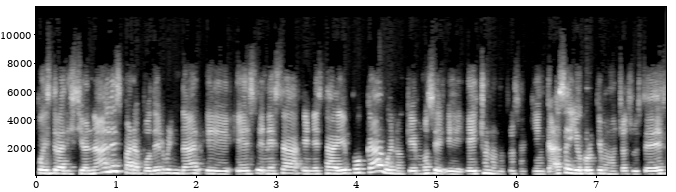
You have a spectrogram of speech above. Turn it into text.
pues tradicionales para poder brindar eh, es en esa, en esa época, bueno, que hemos eh, eh, hecho nosotros aquí en casa y yo creo que muchos de ustedes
